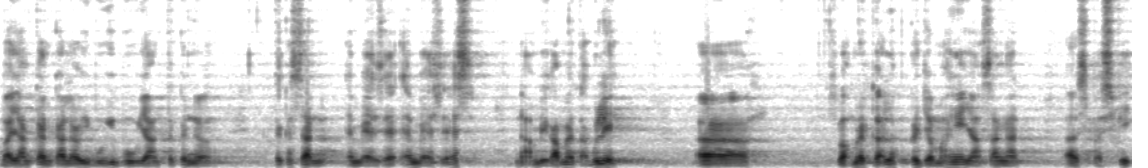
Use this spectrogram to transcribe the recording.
Bayangkan kalau ibu-ibu yang terkena terkesan MSS, MSS nak ambil ramai tak boleh. Uh, sebab mereka adalah pekerja mahir yang sangat uh, spesifik.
